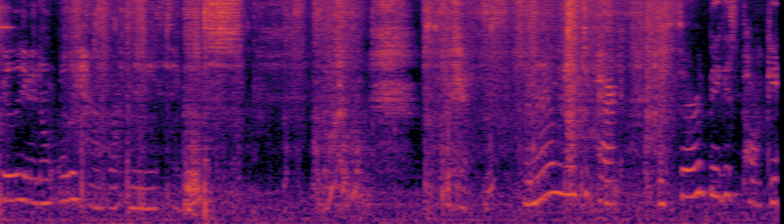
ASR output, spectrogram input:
really I don't really have that many things. Okay, so now I'm going to pack the third biggest pocket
